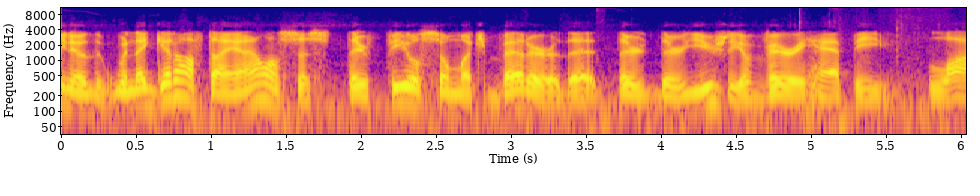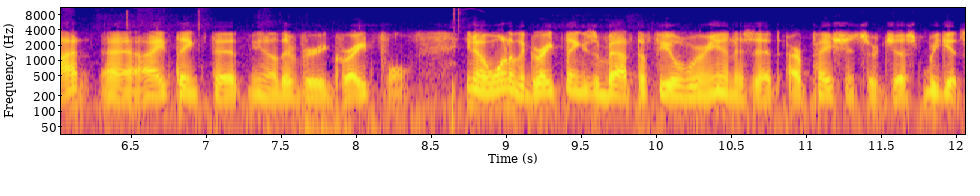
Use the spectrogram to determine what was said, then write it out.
you know, when they get off dialysis, they feel so much better that they're they're usually a very happy lot. Uh, I think that you know they're very grateful. You know, one of the great things about the field we're in is that our patients are just we get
